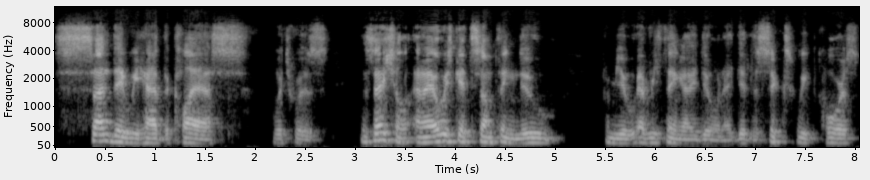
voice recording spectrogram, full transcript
Sunday we had the class, which was sensational, and I always get something new from you everything I do. And I did the six week course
